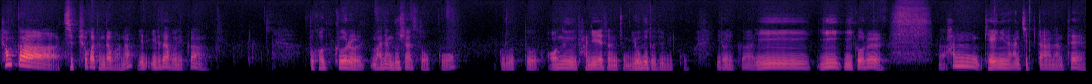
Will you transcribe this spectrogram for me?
평가 지표가 된다고 하나? 이- 이러다 보니까 또 거, 그거를 마냥 무시할 수도 없고 그리고 또 어느 단위에서는 좀 요구도 좀 있고 이러니까 이, 이, 이거를 한 개인이나 한 집단한테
